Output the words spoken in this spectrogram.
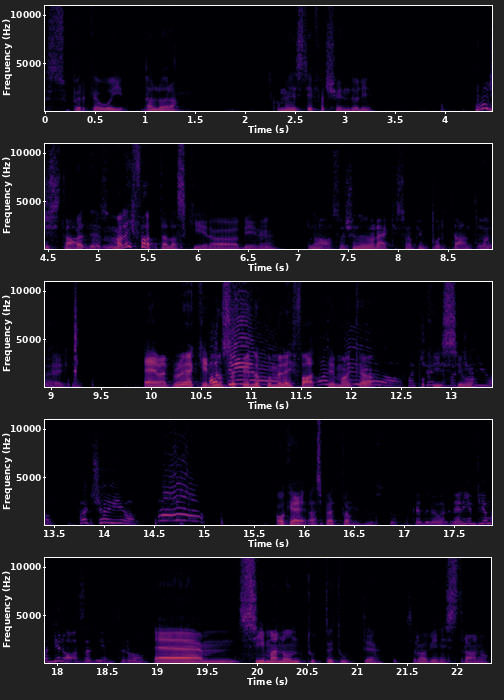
Super kawaii. Allora, come stai facendo lì? Come ci sta? Ma, ma l'hai fatta la schiena bene? No, sto facendo le orecchie, sono più importanti le Ok. orecchie. Eh, ma il problema è che non Oddio! sapendo come le hai fatte, Oddio! manca Faccio pochissimo. Io, faccio io, faccio io! Ah! Ok, aspetta. Giusto. Ok, dobbiamo... le riempiamo di rosa dentro? Ehm, sì, ma non tutte tutte, sennò viene strano.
